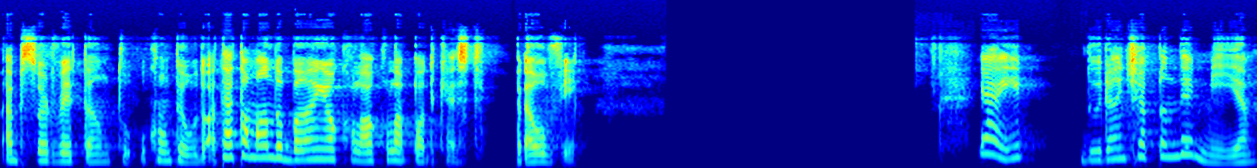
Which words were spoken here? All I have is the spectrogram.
absorver tanto o conteúdo. Até tomando banho eu coloco lá podcast para ouvir. E aí, durante a pandemia,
